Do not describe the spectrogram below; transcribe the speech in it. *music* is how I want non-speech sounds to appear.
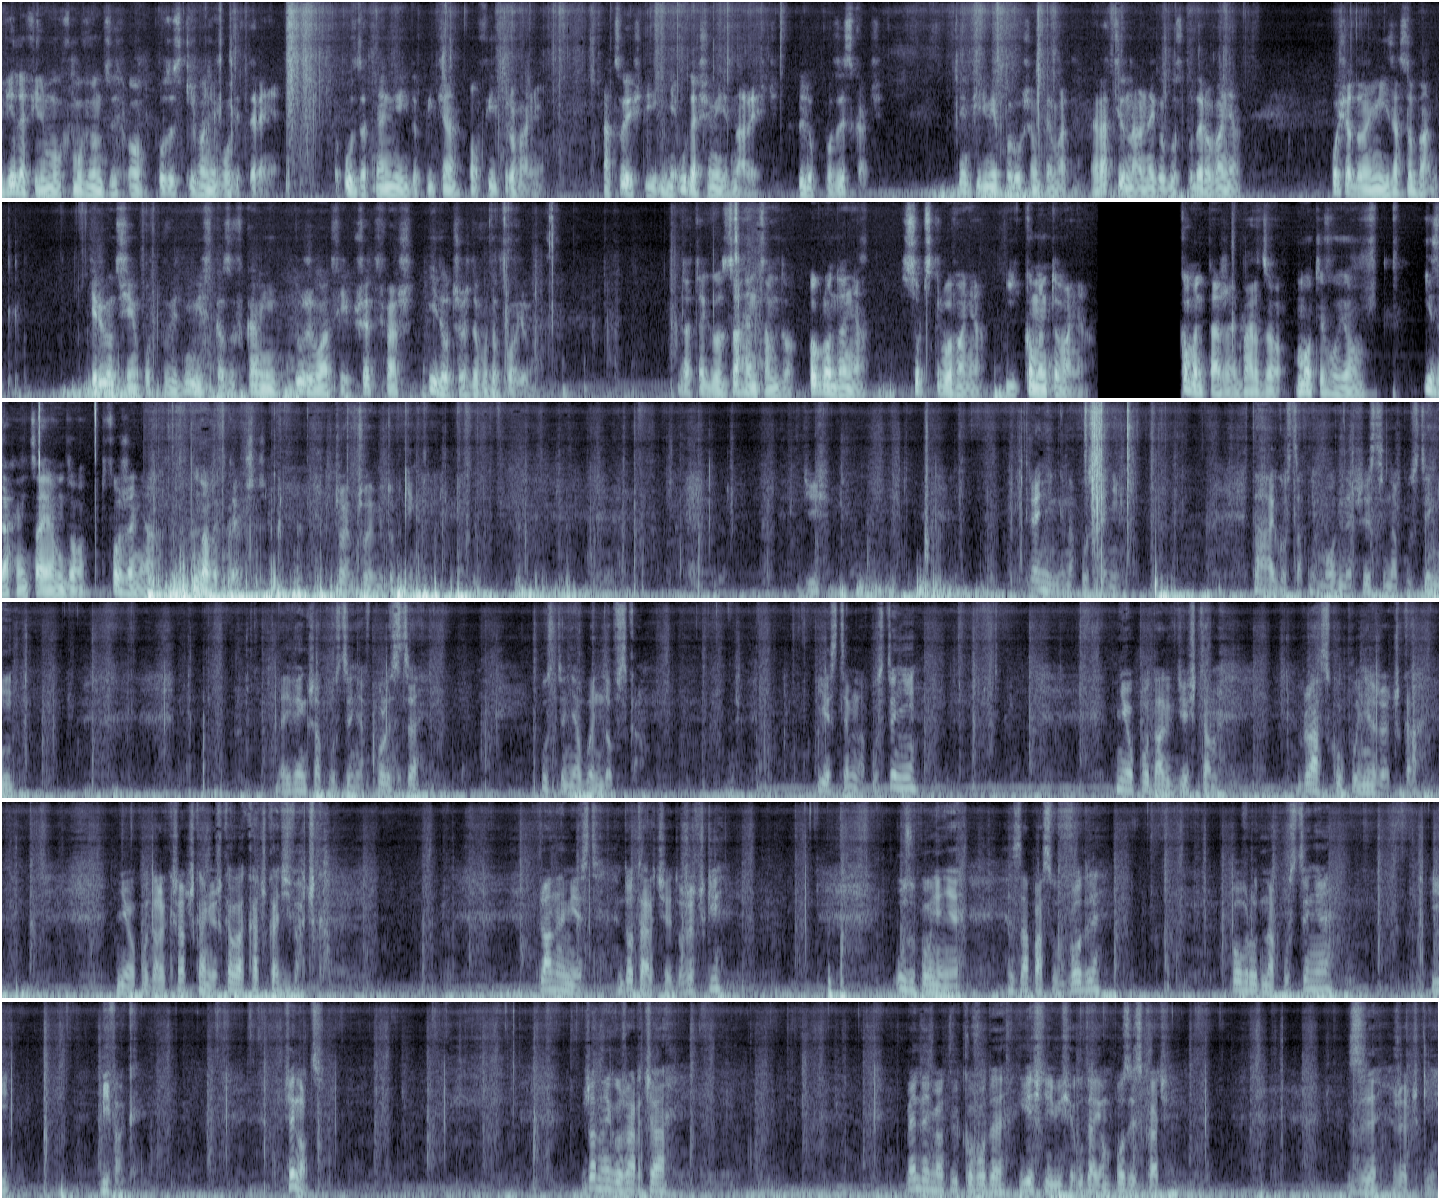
wiele filmów mówiących o pozyskiwaniu wody w terenie, o uzdatnianiu jej do picia, o filtrowaniu. A co jeśli nie uda się jej znaleźć lub pozyskać? W tym filmie poruszę temat racjonalnego gospodarowania posiadanymi zasobami. Kierując się odpowiednimi wskazówkami, dużo łatwiej przetrwasz i dotrzesz do wodopoju. Dlatego zachęcam do oglądania, subskrybowania i komentowania. Komentarze bardzo motywują i zachęcają do tworzenia nowych treści. Czołem, czołem YouTubki. Dziś trening na pustyni. Tak, ostatnio modne, wszyscy na pustyni. Największa pustynia w Polsce, pustynia błędowska. Jestem na pustyni. Nieopodal gdzieś tam w lasku płynie rzeczka. Nieopodal krzaczka mieszkała kaczka dziwaczka. Planem jest dotarcie do rzeczki, uzupełnienie zapasów wody, powrót na pustynię i biwak. Czy noc. Żadnego żarcia. Będę miał tylko wodę, jeśli mi się uda ją pozyskać z rzeczki.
